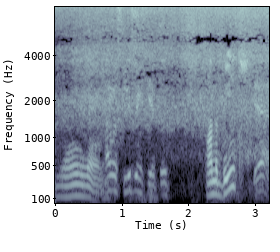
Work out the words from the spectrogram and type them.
Amazing. I was sleeping here too. On the beach? Yeah.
